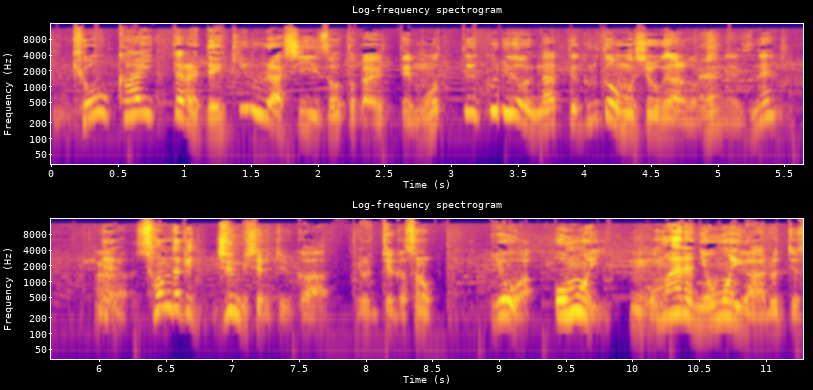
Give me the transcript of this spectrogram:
うん。教会行ったらできるらしいぞとか言って持ってくるようになってくると面白くなるかもしれないですね。ね、そんだけ準備してるというかっていうかその要は思い、うん。お前らに思いがあるっていう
